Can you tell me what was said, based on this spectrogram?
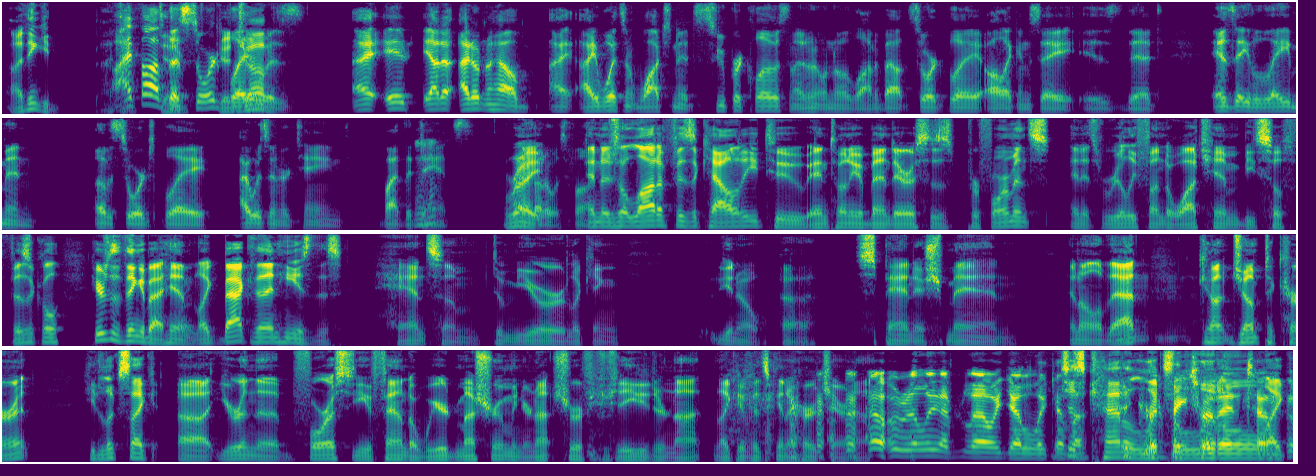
I think he. I, think thought the a sword play was. I it I don't, know how I I wasn't watching it super close and I don't know a lot about swordplay. All I can say is that as a layman of swords play, I was entertained by the Mhm. dance. I right. thought it was fun. And there's a lot of physicality to Antonio Banderas's performance, and it's really fun to watch him be so physical. Here's the thing about him: like back then, he is this handsome, demure-looking, you know, uh, Spanish man, and all of that. Mhm. Ju- Jump to current, he looks like uh, you're in the forest and you found a weird mushroom and you're not sure if you should eat it or not, like if it's going to hurt you or not. oh, really? I'm now I gotta look at just kind of looks a little like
